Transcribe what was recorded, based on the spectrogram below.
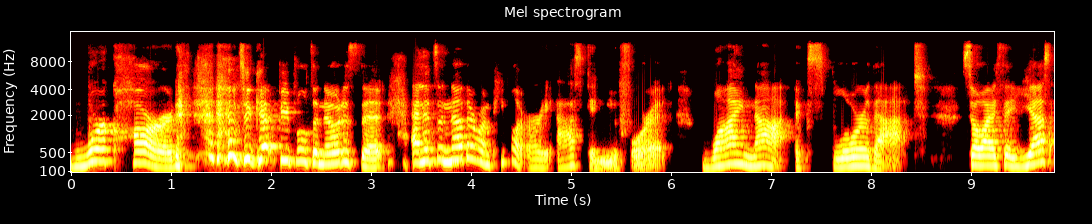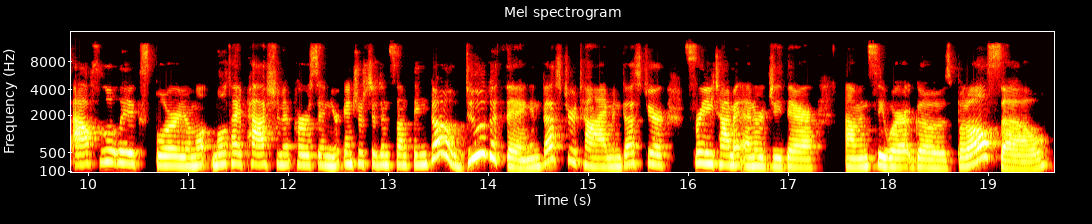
work hard to get people to notice it. And it's another when people are already asking you for it. Why not explore that? So I say, yes, absolutely explore. You're a multi passionate person. You're interested in something. Go do the thing. Invest your time, invest your free time and energy there um, and see where it goes. But also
